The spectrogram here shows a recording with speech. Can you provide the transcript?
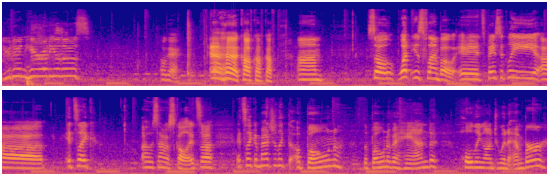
You didn't hear any of those? Okay. Cough, cough, cough. Um, so what is flambeau? It's basically, uh, it's like, oh, it's not a skull. It's a, it's like imagine like the, a bone, the bone of a hand holding onto an ember,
